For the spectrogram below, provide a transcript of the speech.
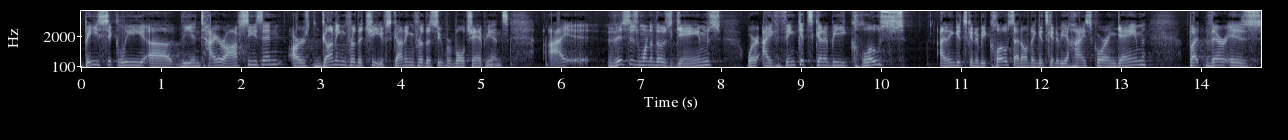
basically uh, the entire offseason are gunning for the Chiefs, gunning for the Super Bowl champions. I this is one of those games where I think it's going to be close. I think it's going to be close. I don't think it's going to be a high scoring game, but there is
